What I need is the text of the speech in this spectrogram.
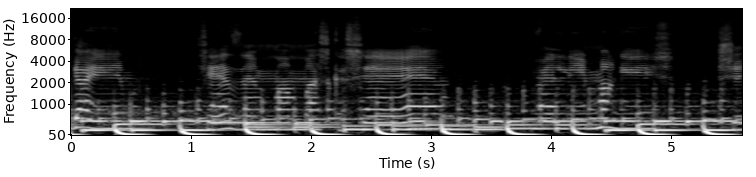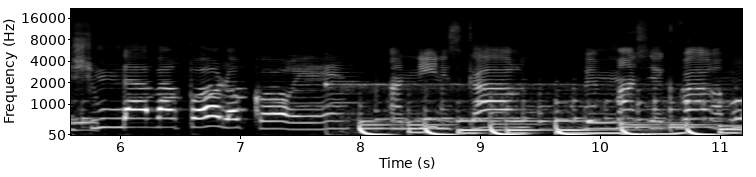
וברגעים שזה ממש קשה. ולי מרגיש ששום דבר פה לא קורה. אני נזכר במה שכבר אמרו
